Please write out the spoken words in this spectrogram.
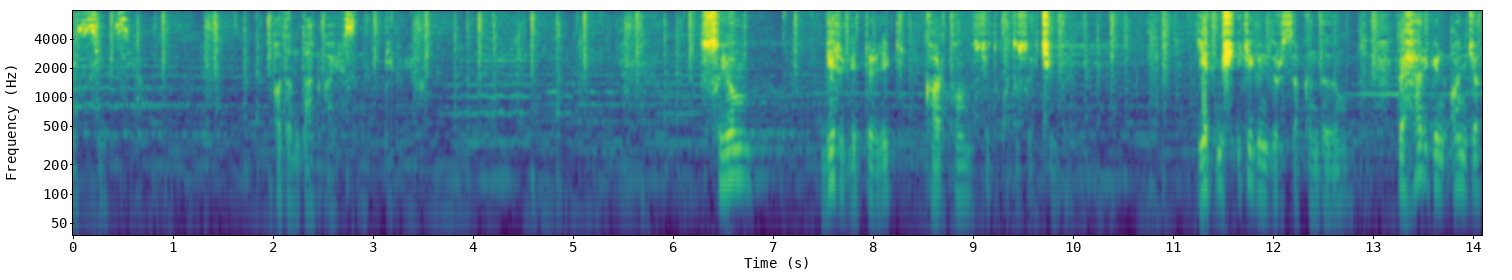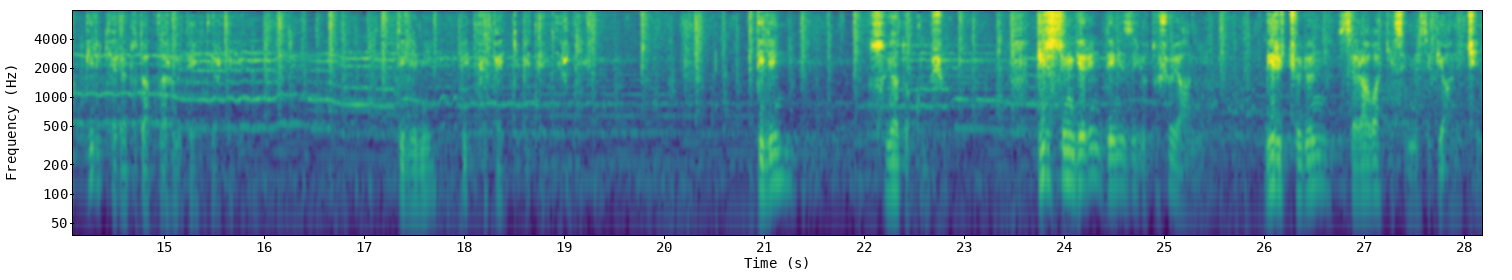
ve simsiyah. Adımdan gayrısını bilmiyorum. Suyum bir litrelik karton süt kutusu içinde. 72 gündür sakındığım ve her gün ancak bir kere dudaklarımı değdirdiğim. Dilimi bir köpek gibi değdirdiğim. Dilin suya dokunuşu. Bir süngerin denizi yutuşu yani. Bir çölün serava kesilmesi bir an için.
